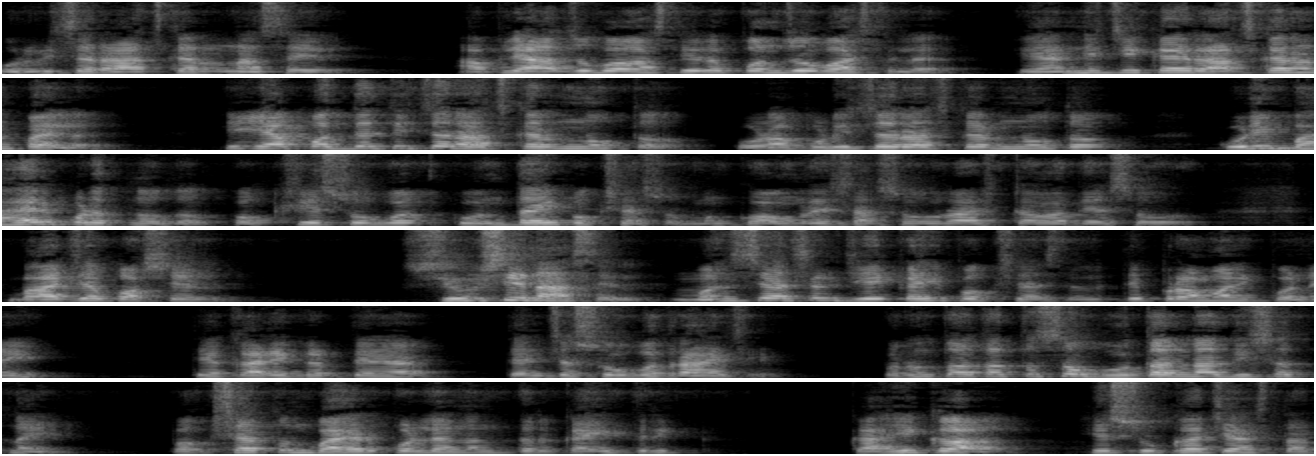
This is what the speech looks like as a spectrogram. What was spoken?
पूर्वीचं राजकारण असेल आपले आजोबा असतील पंजोबा असतील यांनी जे काही राजकारण पाहिलं हे या पद्धतीचं राजकारण नव्हतं. पोडापोडीचं राजकारण नव्हतं. कोणी बाहेर पडत नव्हतं. पक्षासोबत कोणताही पक्ष असो मग काँग्रेस असो राष्ट्रवादी असो भाजप असेल शिवसेना असेल मनसे असेल जे काही पक्ष असतील ते प्रामाणिकपणे त्या कार्यकर्त्या त्यांच्यासोबत राहायचे. परंतु आता तसं होताना दिसत नाही. पक्षातून बाहेर पडल्यानंतर काहीतरी काही काळ हे सुखाचे असतात.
